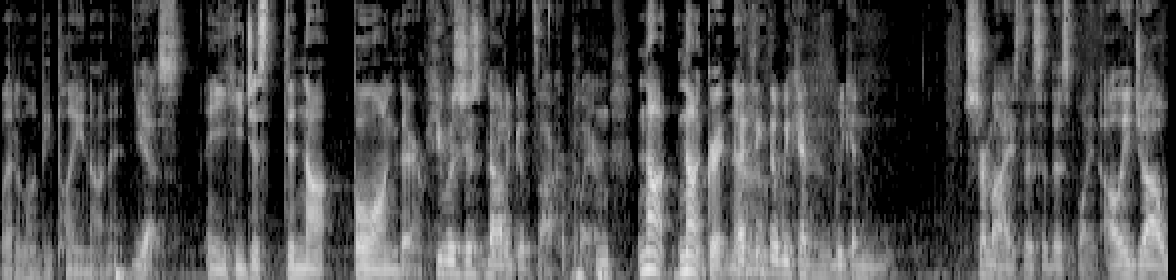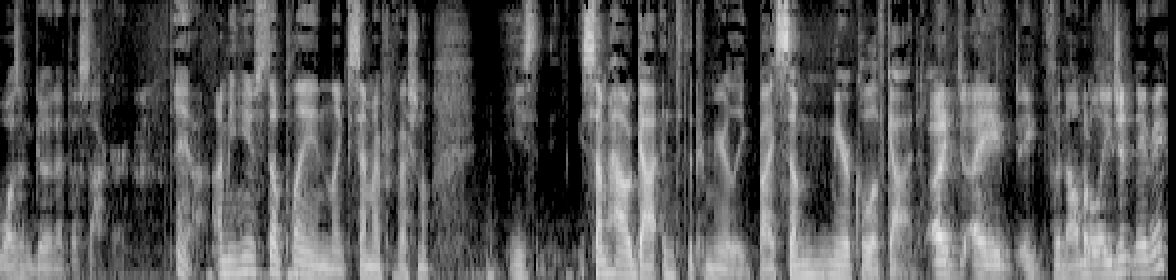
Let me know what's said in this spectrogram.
let alone be playing on it. Yes. He just did not belong there. He was just not a good soccer player. Not not great. No, I think that we can we can surmise this at this point. Ali Jaw wasn't good at the soccer. Yeah. I mean, he was still playing like semi-professional. He's somehow got into the Premier League by some miracle of God. A, a, a phenomenal agent, maybe.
